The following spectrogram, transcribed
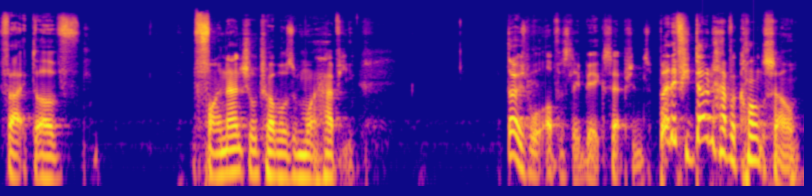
fact of financial troubles and what have you. Those will obviously be exceptions. But if you don't have a console,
